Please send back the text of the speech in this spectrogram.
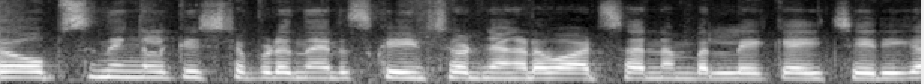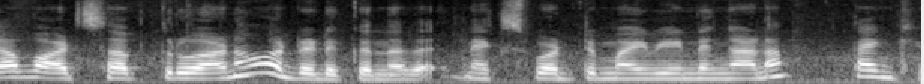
ടോപ്സ് നിങ്ങൾക്ക് ഇഷ്ടപ്പെടുന്ന ഒരു സ്ക്രീൻഷോട്ട് ഞങ്ങളുടെ വാട്സാപ്പ് നമ്പറിലേക്ക് അയച്ചു തരിക. വാട്സാപ്പ് ത്രൂ ആണ് ഓർഡർ എടുക്കുന്നത്. നെക്സ്റ്റ് മൈ വീണ്ടും കാണാം. താങ്ക്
